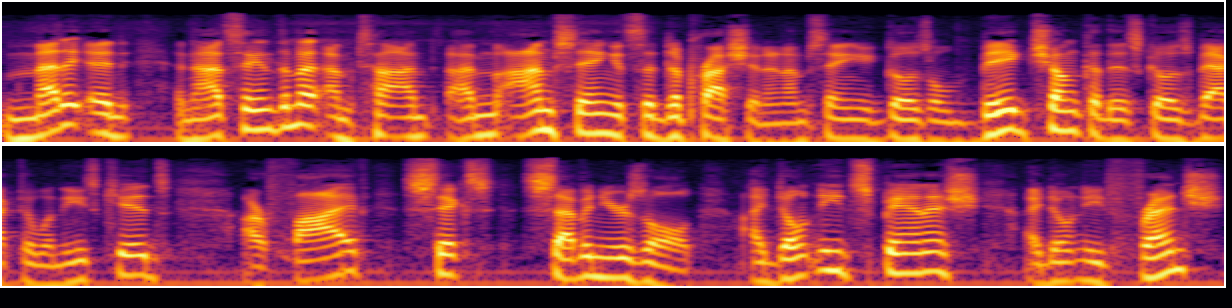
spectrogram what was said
medi- and, and not saying the med- I'm, t- I'm I'm I'm saying it's the depression, and I'm saying it goes a big chunk of this goes back to when these kids are five, six, seven years old. I don't need Spanish. I don't need French.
